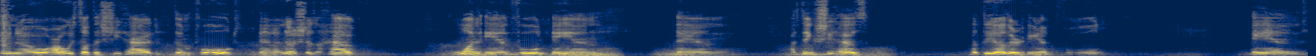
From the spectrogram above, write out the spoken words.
you know, I always thought that she had them fooled. And I know she doesn't have one aunt fooled Anne, and I think she has the other aunt fooled. And,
